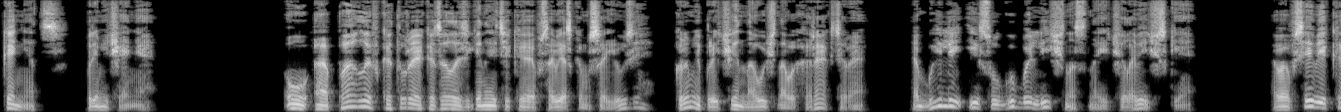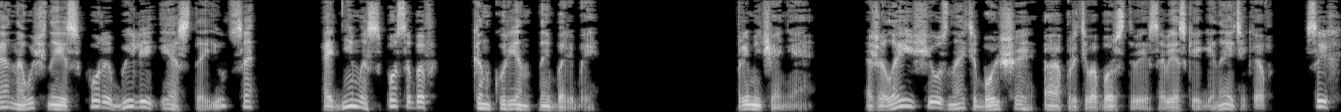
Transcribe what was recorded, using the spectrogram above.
Конец примечания. У опалы, в которой оказалась генетика в Советском Союзе, кроме причин научного характера, были и сугубо личностные, человеческие. Во все века научные споры были и остаются одним из способов конкурентной борьбы. Примечание. Желающие узнать больше о противоборстве советских генетиков с их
